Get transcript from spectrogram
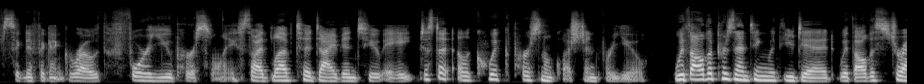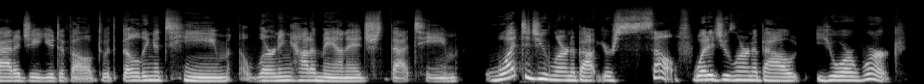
significant growth for you personally. So I'd love to dive into a just a, a quick personal question for you. With all the presenting with you did, with all the strategy you developed, with building a team, learning how to manage that team, what did you learn about yourself? What did you learn about your work?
